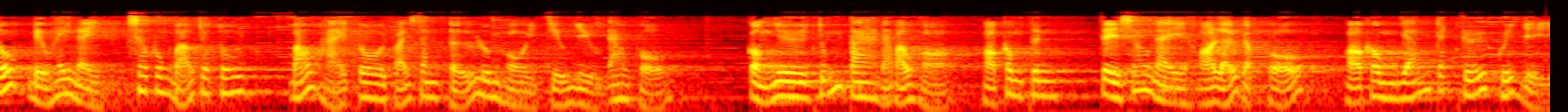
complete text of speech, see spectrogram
tốt điều hay này, sao không bảo cho tôi? Báo hại tôi phải sanh tử luân hồi, chịu nhiều đau khổ. Còn như chúng ta đã bảo họ họ không tin, thì sau này họ lỡ gặp khổ họ không dám trách cứ quý vị.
